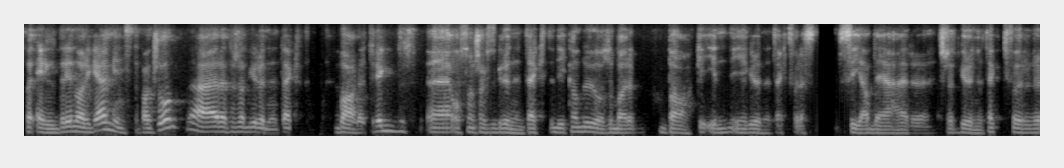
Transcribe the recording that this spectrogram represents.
for eldre i Norge. Minstepensjon det er rett og slett grunninntekt. Barnetrygd, eh, også en slags grunninntekt. De kan du også bare bake inn i grunninntekt, forresten. Si at det er rett og slett grunninntekt for,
